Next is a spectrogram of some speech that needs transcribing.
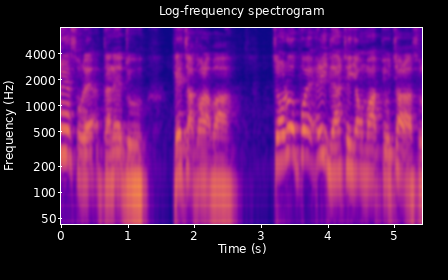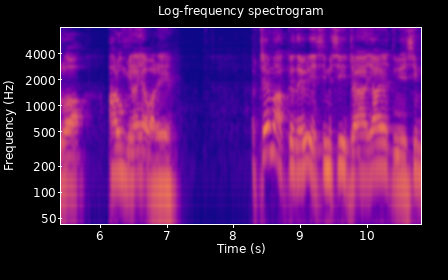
နဲ့ဆိုတဲ့အတန်နဲ့အတူလဲကျသွားတာပါ။ကျွန်တော်တို့အဖွဲ့အဲ့ဒီလမ်းထိပ်ရောက်မှပြိုကျတာဆိုတော့အားလုံးမြင်လိုက်ရပါတယ်။အထဲမှာကယ်ဆယ်ရေးတွေရှိမရှိဒဏ်ရာရတဲ့သူတွေရှိမ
